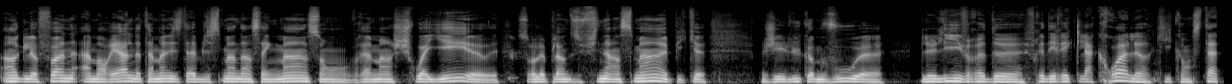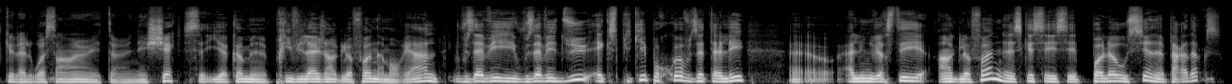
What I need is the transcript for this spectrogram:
anglophones à Montréal, notamment les établissements d'enseignement, sont vraiment choyés euh, sur le plan du financement et puis que j'ai lu comme vous le livre de Frédéric Lacroix là, qui constate que la loi 101 est un échec. il y a comme un privilège anglophone à Montréal. Vous avez, vous avez dû expliquer pourquoi vous êtes allé euh, à l'université anglophone. Est-ce que c'est c'est pas là aussi un paradoxe?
